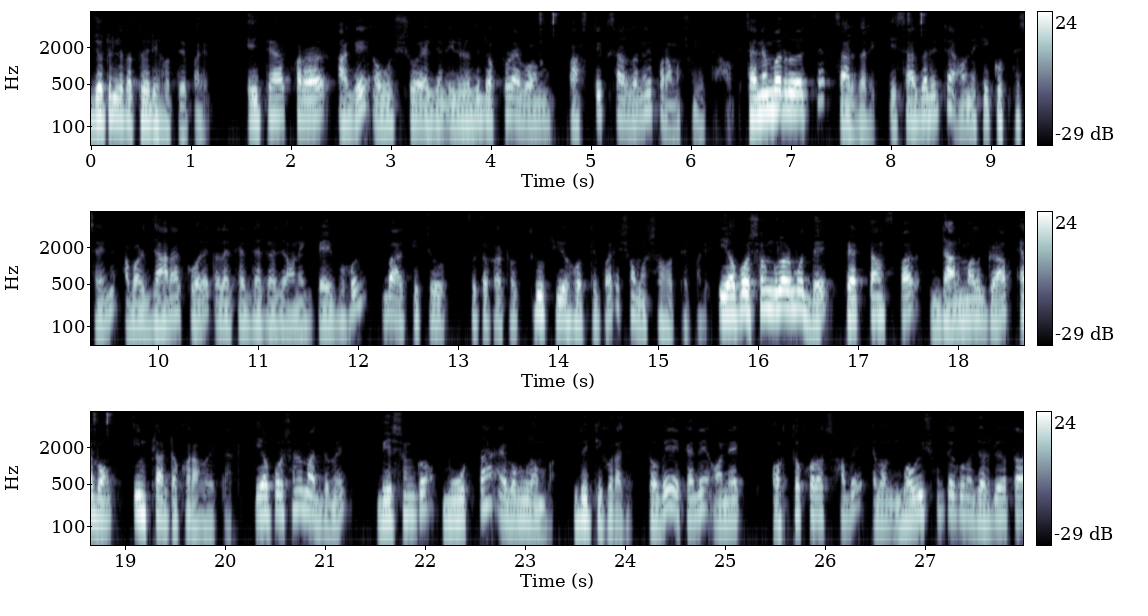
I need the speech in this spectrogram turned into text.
জটিলতা তৈরি হতে পারে। এইটা করার আগে অবশ্যই একজন ইউরোলজি ডক্টর এবং প্লাস্টিক সার্জনের পরামর্শ নিতে হবে। চার নম্বর রয়েছে সার্জারি। এই সার্জারিটা অনেকেই করতে চায় না, আবার যারা করে তাদের কাছে দেখা যায় অনেক ব্যয়বহুল বা কিছু ছোটখাটো ত্রুটিও হতে পারে, সমস্যা হতে পারে। এই অপারেশনগুলোর মধ্যে ফ্যাট ট্রান্সফার, ডার্মাল গ্রাফ এবং ইমপ্লান্টও করা হয়ে থাকে। এই অপারেশনের মাধ্যমে বিয়েসঙ্গ মোটা এবং লম্বা দুইটি করা যায়। তবে এখানে অনেক অর্থ খরচ হবে এবং ভবিষ্যতে কোনো জটিলতা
